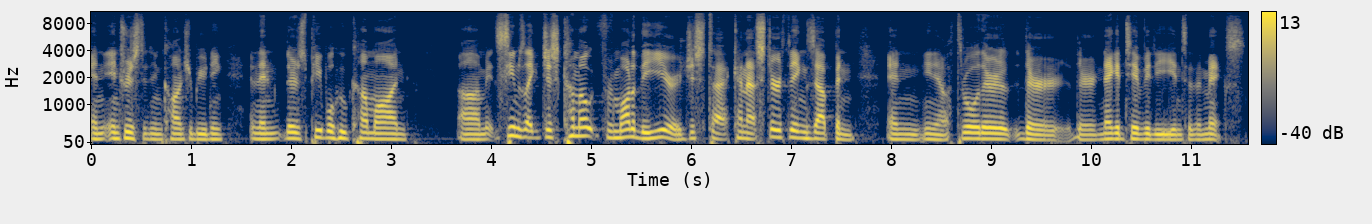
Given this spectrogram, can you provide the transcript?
and interested in contributing. And then there's people who come on. Um, it seems like just come out for mod of the year, just to kind of stir things up and and you know throw their their their negativity into the mix.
